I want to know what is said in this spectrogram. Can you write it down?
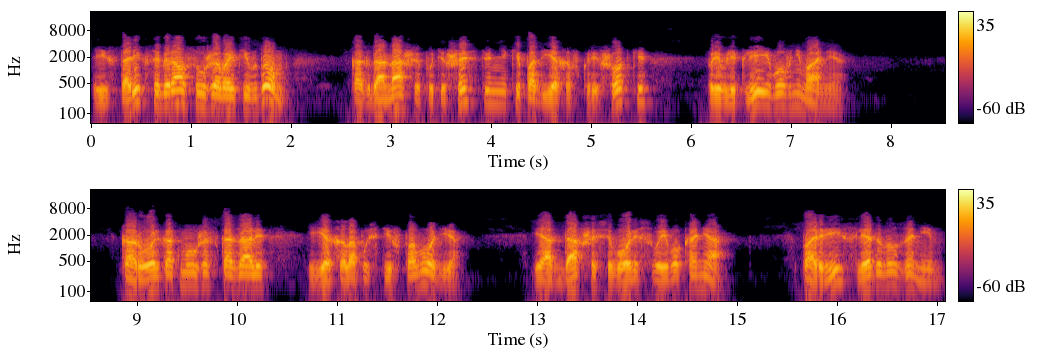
и старик собирался уже войти в дом, когда наши путешественники, подъехав к решетке, привлекли его внимание. Король, как мы уже сказали, ехал опустив поводья и отдавшись воле своего коня. Пари следовал за ним.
